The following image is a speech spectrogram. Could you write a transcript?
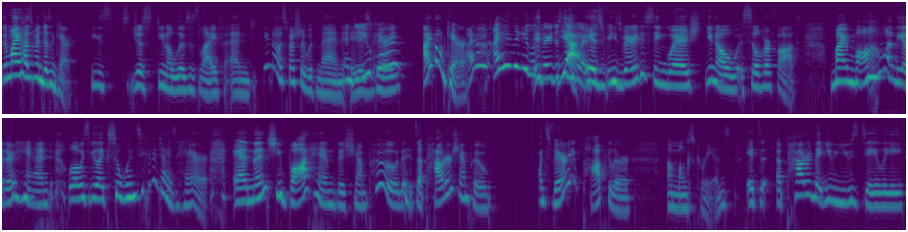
so my husband doesn't care. He's just, you know, lives his life. And, you know, especially with men, And it do is you very, care? I don't care. I don't. I think he looks It- very Yeah, distinguished. he's, he's very distinguished, you know, silver fox. My mom, on the other hand, will always be like, So when's he gonna dye his hair? And then she bought him this shampoo. It's a powder shampoo. It's very popular amongst Koreans. It's a powder that you use daily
